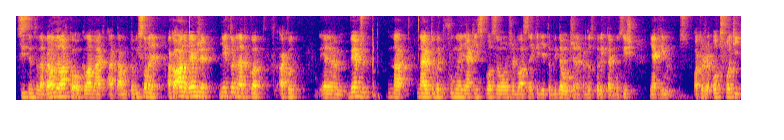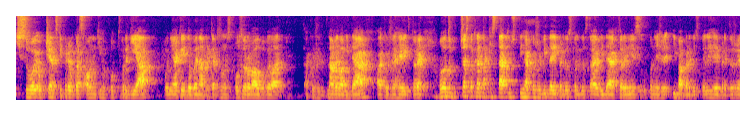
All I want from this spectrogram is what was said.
systém sa dá veľmi ľahko oklamať a tam to vyslovene, ako áno, viem, že niektoré napríklad, ako, ja neviem, viem, že na, na YouTube to funguje nejakým spôsobom, že vlastne keď je to video určené pre dospelých, tak musíš nejakým, akože odfotiť svoj občianský preukaz a oni ti ho potvrdia po nejakej dobe, napríklad to som spozoroval vo veľa, akože na veľa videách, akože hej, ktoré, ono to častokrát taký status tých akože videí pre dospelých dostávajú videá, ktoré nie sú úplne, že iba pre dospelých, hej, pretože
